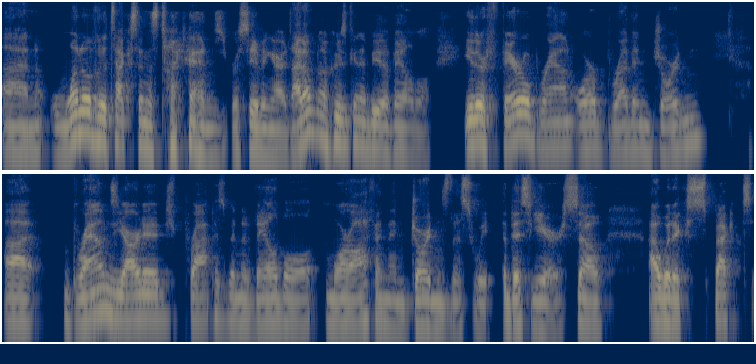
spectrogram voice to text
on one of the Texans' tight ends receiving yards. I don't know who's going to be available, either Pharaoh Brown or Brevin Jordan. Uh, Brown's yardage prop has been available more often than Jordan's this week this year. So I would expect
